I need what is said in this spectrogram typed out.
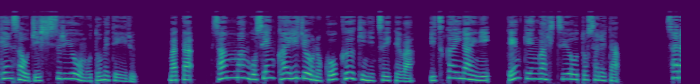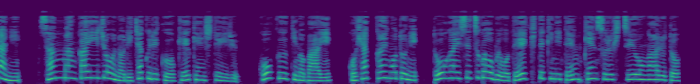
検査を実施するよう求めている。また、3万5千回以上の航空機については、5日以内に点検が必要とされた。さらに、3万回以上の離着陸を経験している航空機の場合、500回ごとに当該接合部を定期的に点検する必要があると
